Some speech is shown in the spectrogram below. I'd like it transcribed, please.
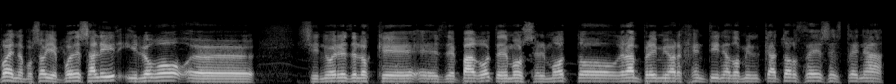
Bueno, pues oye, puedes salir y luego, eh, si no eres de los que es de pago, tenemos el Moto Gran Premio Argentina 2014, se estrena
